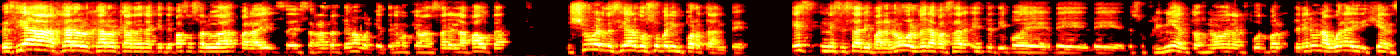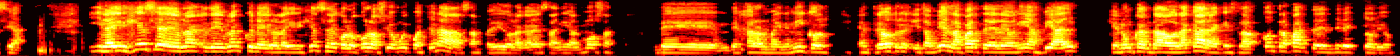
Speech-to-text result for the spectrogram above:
Decía Harold, Harold Cárdenas que te paso a saludar para ir cerrando el tema porque tenemos que avanzar en la pauta. Schubert decía algo súper importante. Es necesario para no volver a pasar este tipo de, sufrimientos ¿no? en el fútbol, tener una buena dirigencia. Y la dirigencia de, Blanco y Negro, la dirigencia de Colo Colo ha sido muy cuestionada. Se han pedido la cabeza de Aníbal Moza. de, de Harold Mayne Nichols, entre otros, y también la parte de Leonidas Vial, que nunca han dado la cara, que es la contraparte del directorio.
